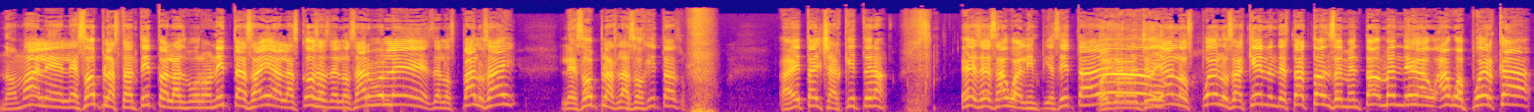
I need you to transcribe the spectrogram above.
Nomás le, le soplas tantito a las boronitas ahí, a las cosas de los árboles, de los palos ahí. Le soplas las hojitas. Ahí está el charquito, era. Esa es agua limpiecita. Oiga, Ah, ranchero. Ya los pueblos, aquí en donde está todo encementado, mendiga agua puerca.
